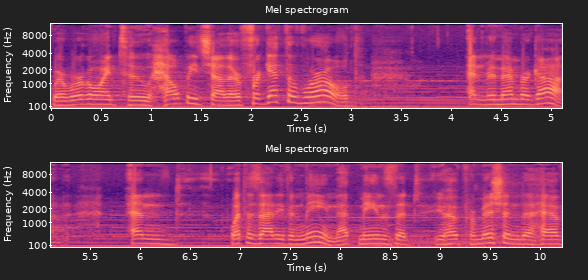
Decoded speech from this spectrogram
where we're going to help each other forget the world and remember God. And what does that even mean? That means that you have permission to have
